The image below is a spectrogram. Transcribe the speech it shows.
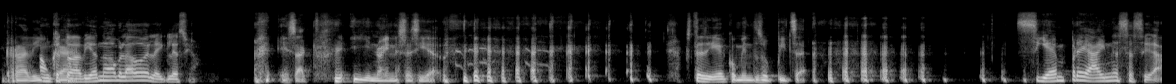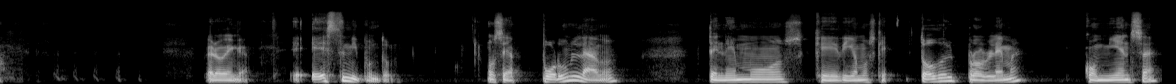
radica. Aunque todavía no ha hablado de la iglesia. Exacto, y no hay necesidad. Usted sigue comiendo su pizza. Siempre hay necesidad. Pero venga, e, este es mi punto. O sea, por un lado, tenemos que, digamos que todo el problema comienza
